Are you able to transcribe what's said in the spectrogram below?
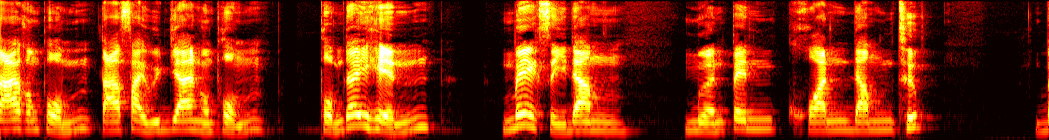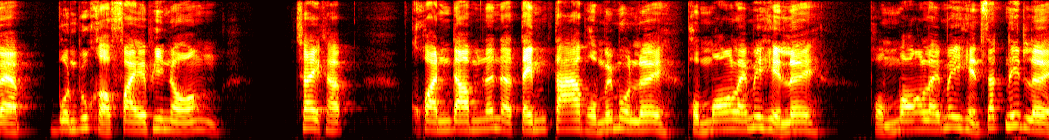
ตาของผม ตาฝ่ายวิญญาณของผม ผมได้เห็นเมฆสีดำเหมือนเป็นควันดำทึบ แบบบนภูเขาไฟพี่น้อง ใช่ครับ ควันดำนั่นน่ะเต็มตาผมไปหมดเลย ผมมองอะไรไม่เห็นเลย ผมมองอะไรไม่เห็นสักนิดเลย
